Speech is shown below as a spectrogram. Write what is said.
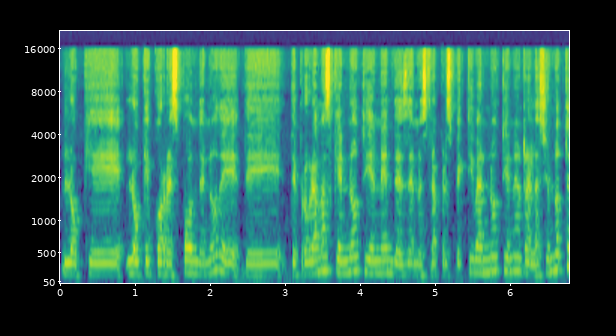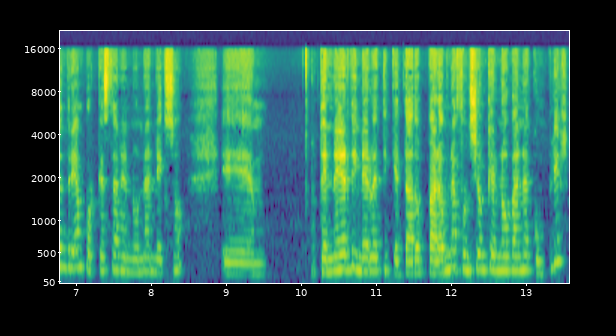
lo que, lo que corresponde, ¿no? De, de, programas que no tienen, desde nuestra perspectiva, no tienen relación, no tendrían por qué estar en un anexo. Eh, tener dinero etiquetado para una función que no van a cumplir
